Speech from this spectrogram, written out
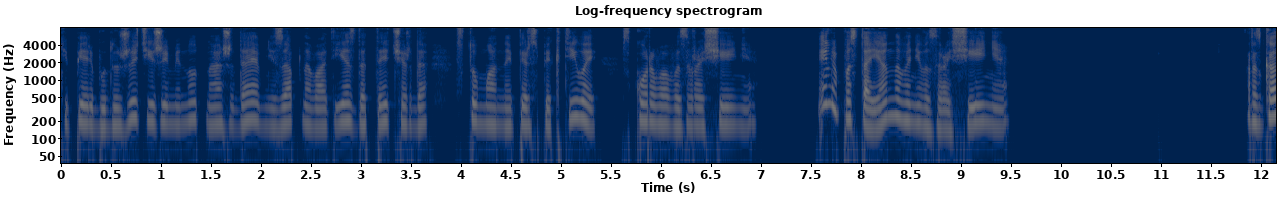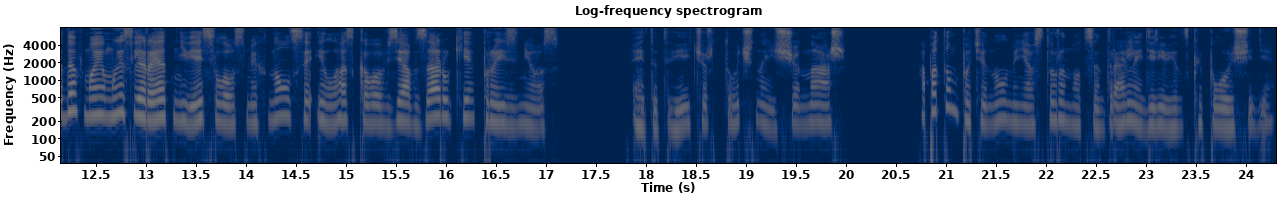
Теперь буду жить ежеминутно, ожидая внезапного отъезда Тэтчерда с туманной перспективой скорого возвращения. Или постоянного невозвращения. Разгадав мои мысли, Ред невесело усмехнулся и, ласково взяв за руки, произнес «Этот вечер точно еще наш», а потом потянул меня в сторону центральной деревенской площади.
